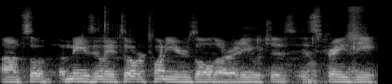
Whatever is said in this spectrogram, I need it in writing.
Um, so amazingly, it's over 20 years old already, which is is crazy.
